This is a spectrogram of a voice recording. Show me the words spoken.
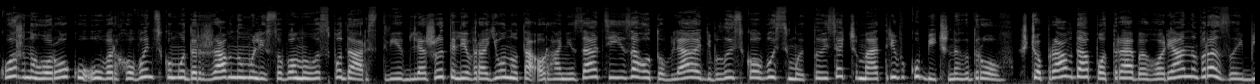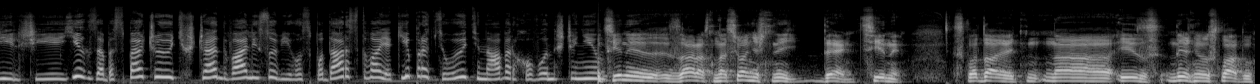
Кожного року у Верховинському державному лісовому господарстві для жителів району та організацій заготовляють близько 8 тисяч метрів кубічних дров. Щоправда, потреби горян в рази більші. Їх забезпечують ще два лісові господарства, які працюють на Верховинщині. Ціни зараз на сьогоднішній день ціни складають на, із нижнього складу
